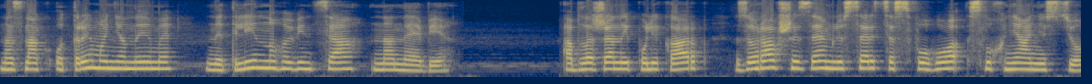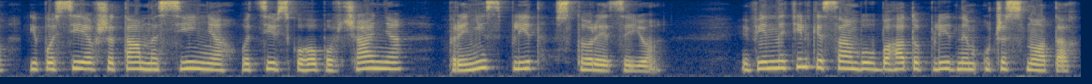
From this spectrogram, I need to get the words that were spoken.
на знак отримання ними нетлінного вінця на небі. А блажений Полікарп, зоравши землю серця свого слухняністю і посіявши там насіння отцівського повчання, приніс плід сторицею. Він не тільки сам був багатоплідним у чеснотах,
